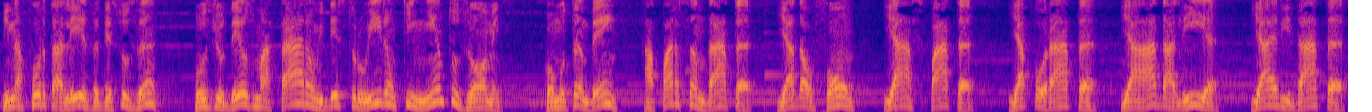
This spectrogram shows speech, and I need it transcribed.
E na fortaleza de Suzã, os judeus mataram e destruíram quinhentos homens, como também a Parsandata, e a Dalfon, e a Aspata, e a Porata, e a Adalia, e a Aridata,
